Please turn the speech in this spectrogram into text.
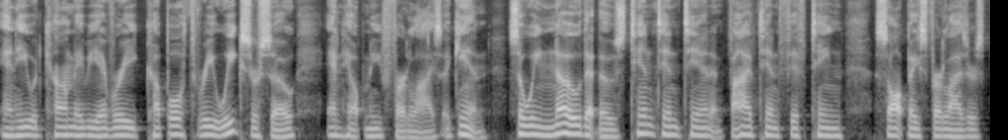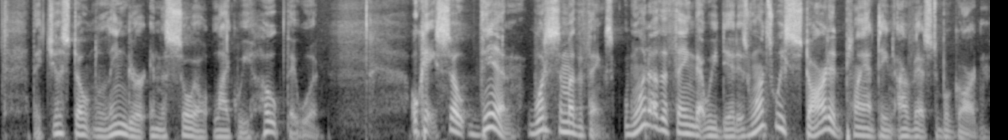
and he would come maybe every couple, three weeks or so and help me fertilize again. So we know that those 10 10 10 and 5 10 15 salt based fertilizers, they just don't linger in the soil like we hope they would. Okay, so then what are some other things? One other thing that we did is once we started planting our vegetable garden,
